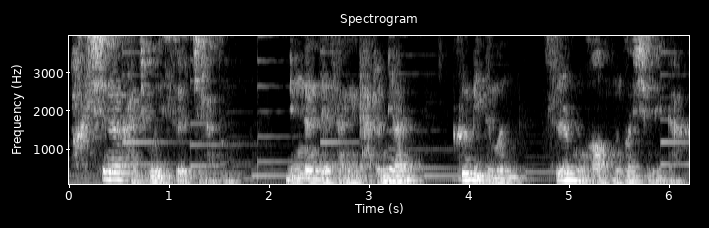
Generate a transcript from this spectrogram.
확신을 가지고 있을지라도 믿는 대상이 다르면 그 믿음은 쓸모가 없는 것입니다.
